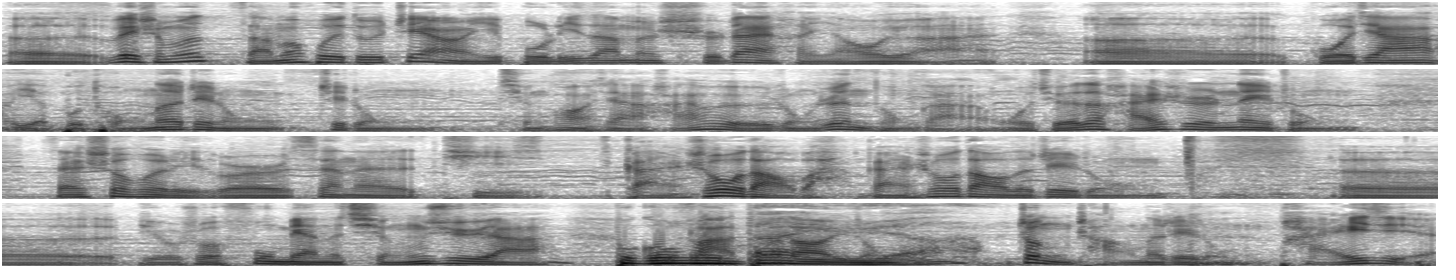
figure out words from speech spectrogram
呃，为什么咱们会对这样一部离咱们时代很遥远，呃，国家也不同的这种这种情况下，还会有一种认同感？我觉得还是那种在社会里边儿现在体感受到吧，感受到的这种，呃，比如说负面的情绪啊，不公无法平待得到一种遇啊，正常的这种排解，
